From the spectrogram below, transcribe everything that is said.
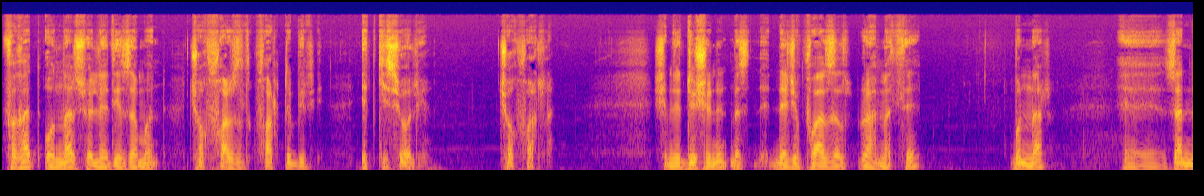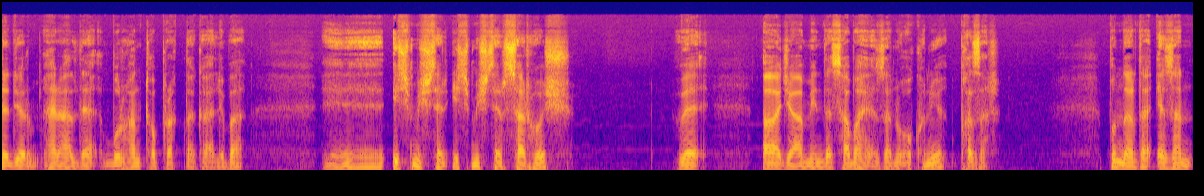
Fakat onlar söylediği zaman çok farklı bir etkisi oluyor. Çok farklı. Şimdi düşünün Necip Fazıl rahmetli bunlar e, zannediyorum herhalde Burhan Toprak'la galiba e, içmişler içmişler sarhoş ve A Camii'nde sabah ezanı okunuyor pazar. Bunlar da ezan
